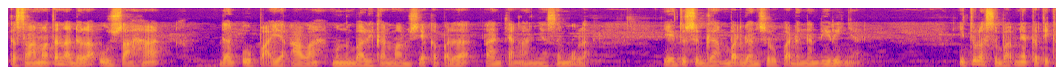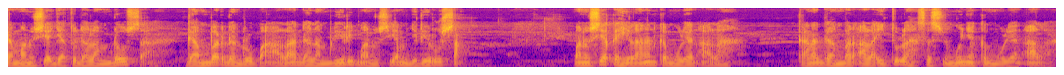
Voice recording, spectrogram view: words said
Keselamatan adalah usaha dan upaya Allah mengembalikan manusia kepada rancangannya semula, yaitu segambar dan serupa dengan dirinya. Itulah sebabnya ketika manusia jatuh dalam dosa, gambar dan rupa Allah dalam diri manusia menjadi rusak. Manusia kehilangan kemuliaan Allah, karena gambar Allah itulah sesungguhnya kemuliaan Allah.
